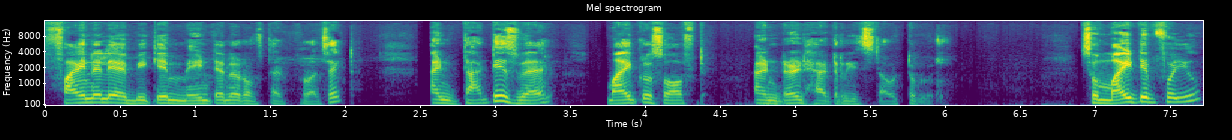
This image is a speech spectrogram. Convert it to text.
Finally, I became maintainer of that project. And that is where Microsoft and Red Hat reached out to me. So, my tip for you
